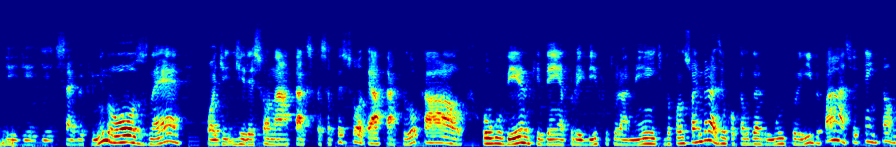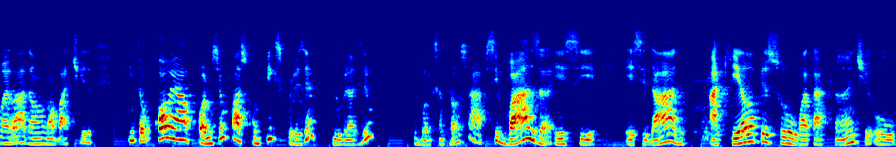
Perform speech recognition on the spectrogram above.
de, de, de cybercriminosos, né? Pode direcionar ataques para essa pessoa, até ataque local, ou o governo que venha proibir futuramente. Estou falando só em Brasil, qualquer lugar do mundo proíbe. Ah, você tem então, vai lá, dá uma batida. Então, qual é a forma? Se eu faço com Pix, por exemplo, no Brasil, o Banco Central sabe. Se vaza esse, esse dado, aquela pessoa, o atacante, ou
